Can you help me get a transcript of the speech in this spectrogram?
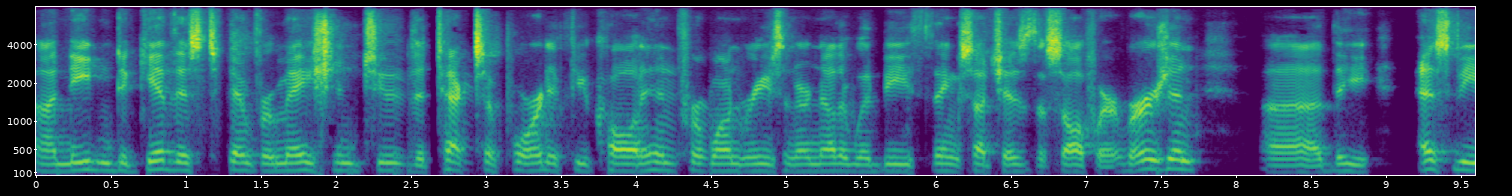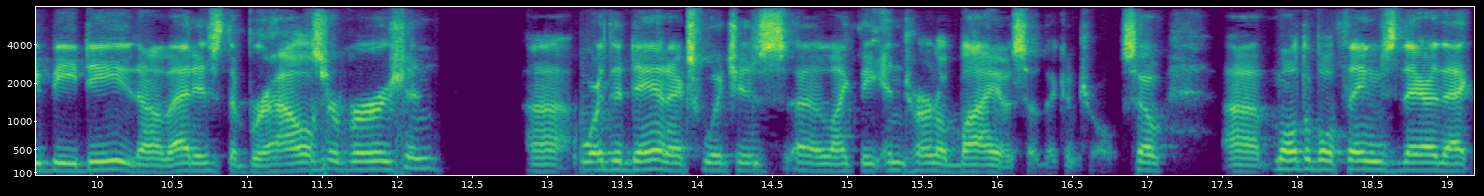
uh, needing to give this information to the tech support if you call in for one reason or another would be things such as the software version, the SVBD, now that is the browser version, uh, or the DANIX, which is uh, like the internal BIOS of the control. So uh, multiple things there that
